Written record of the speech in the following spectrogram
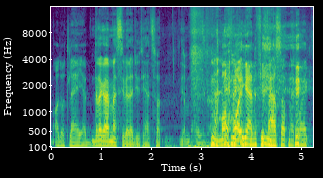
adott lejjebb. De legalább messzivel együtt játszhat. Ma, majd. Igen, fipázhatnak majd.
